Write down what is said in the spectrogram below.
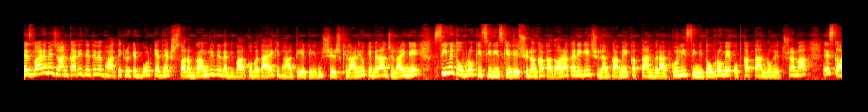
इस बारे में जानकारी देते हुए भारतीय क्रिकेट बोर्ड के अध्यक्ष सौरभ गांगुली ने रविवार को बताया कि भारतीय टीम शीर्ष खिलाड़ियों के बिना जुलाई में सीमित ओवरों की सीरीज़ के लिए श्रीलंका का दौरा करेगी। श्रीलंका में कप्तान विराट कोहली सीमित ओवरों में उप कप्तान रोहित शर्मा इसका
